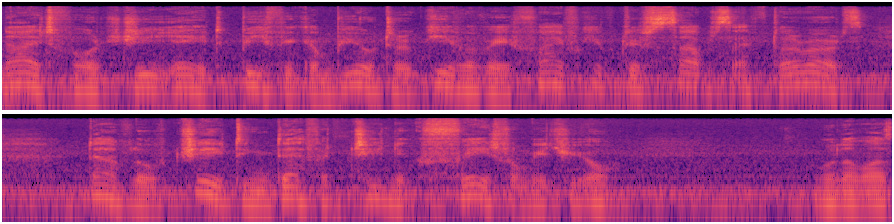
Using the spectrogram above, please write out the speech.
Nightforge G8 beefy computer, give away 5 gifted subs afterwards. Download cheating, death and changing face from itch.io. Mondom az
